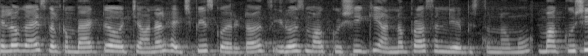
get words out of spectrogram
Hello guys welcome back to our channel HP square talks ఈరోజు మా ఖుషికి అన్నప్రాసన చేపిస్తున్నాము. మా ఖుషి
